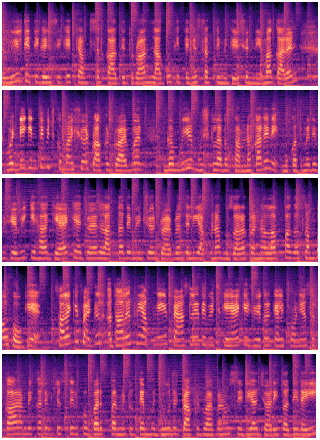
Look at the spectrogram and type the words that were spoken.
ਦਲੀਲ ਦਿੱਤੀ ਗਈ ਸੀ ਕਿ ਟਰੰਪ ਸਰਕਾਰ ਦੇ ਦੌਰਾਨ ਲਾਗੂ ਕੀਤੇ ਗਏ ਸਖਤ ਇਮੀਗ੍ਰੇਸ਼ਨ ਨਿਯਮਾਂ ਕਾਰਨ ਵੱਡੀ ਗਿਣਤੀ ਵਿੱਚ ਕਮਰਸ਼ੀਅਲ ਟਰੱਕ ਡਰਾਈਵਰ ਗੰਭੀਰ ਮੁਸ਼ਕਲਾਂ ਦਾ ਸਾਹਮਣਾ ਕਰ ਰਹੇ ਨੇ। ਮੁਕੱਦਮੇ ਦੇ ਵਿੱਚ ਇਹ ਵੀ ਕਿਹਾ ਗਿਆ ਹੈ ਕਿ ਅਜਿਹੇ ਹਾਲਾਤਾਂ ਦੇ ਵਿੱਚ ਡਰਾਈਵਰਾਂ ਦੇ ਲਈ ਆਪਣਾ ਗੁਜ਼ਾਰਾ ਕਰਨਾ ਲਗਭਗ ਅਸੰਭਵ ਹੋ ਗਿਆ ਹਾਲਾਂਕਿ ਫੈਡਰਲ ਅਦਾਲਤ ਨੇ ਆਪਣੇ ਫੈਸਲੇ ਦੇ ਵਿੱਚ ਕਿਹਾ ਕਿ ਜੇਕਰ ਕੈਲੀਫੋਰਨੀਆ ਸਰਕਾਰ ਅਮਰੀਕਾ ਦੇ ਵਿੱਚ ਸਿਰਫ ਵਰਕ ਪਰਮਿਟ ਉੱਤੇ ਮੌਜੂਦ ਟਰੱਕ ਡਰਾਈਵਰ ਨੂੰ ਸੀਡੀਆਰ ਜਾਰੀ ਕਰਦੀ ਰਹੀ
